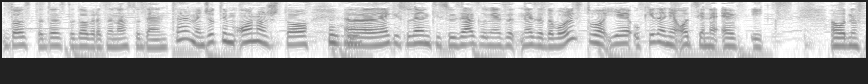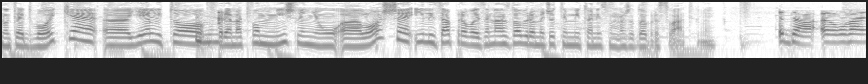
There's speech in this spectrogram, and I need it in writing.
dosta, dosta dobra za nas studente. Međutim, ono što mhm. neki studenti su izrazili nezadovoljstvo je ukidanje ocjene FX, odnosno te dvojke. Je li to mhm. prema tvom mišljenju loše ili zapravo je za nas dobro, međutim mi to nismo možda dobro shvatili? Da, ovaj,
